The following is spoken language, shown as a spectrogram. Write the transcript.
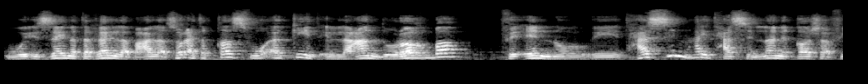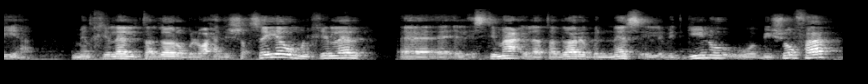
وإزاي نتغلب على سرعة القذف وأكيد اللي عنده رغبة في إنه يتحسن هيتحسن لا نقاش فيها من خلال تجارب الواحد الشخصية ومن خلال آه، الاستماع إلى تجارب الناس اللي بتجيله وبيشوفها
